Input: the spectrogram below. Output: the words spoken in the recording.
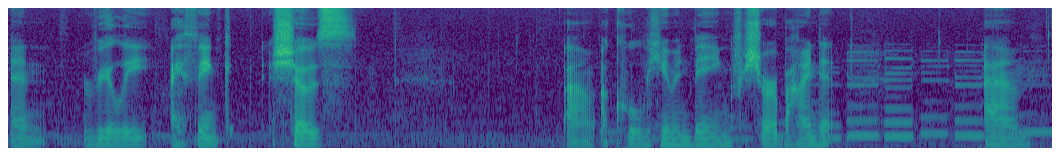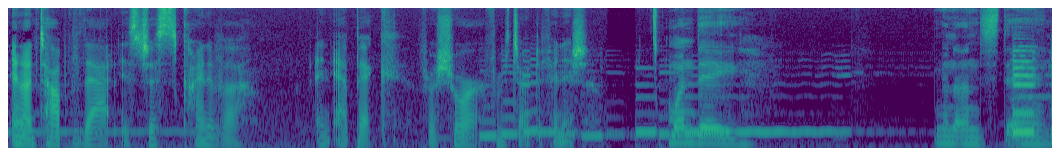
and really I think shows um, a cool human being for sure behind it. Um, and on top of that, it's just kind of a an epic for sure from start to finish. One day, I'm gonna understand.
